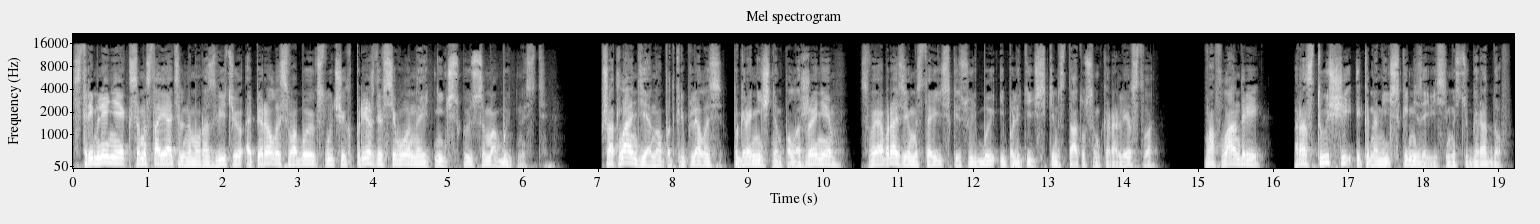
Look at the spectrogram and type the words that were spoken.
Стремление к самостоятельному развитию опиралось в обоих случаях прежде всего на этническую самобытность. В Шотландии оно подкреплялось пограничным положением, своеобразием исторической судьбы и политическим статусом королевства, во Фландрии – растущей экономической независимостью городов.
